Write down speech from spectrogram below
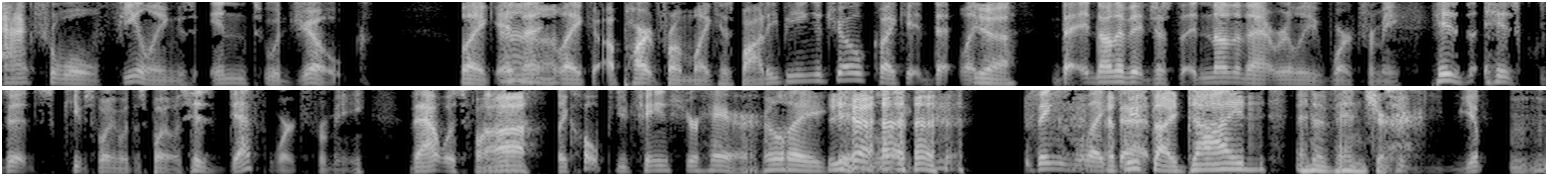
actual feelings into a joke, like and Uh-huh. that like apart from like his body being a joke, like it that like yeah. that none of it just none of that really worked for me. His his keep spoiling with the spoilers. His death worked for me. That was funny. Ah. like hope you changed your hair, like Yeah. like things like At that. At least I died an Avenger. Yep. hmm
